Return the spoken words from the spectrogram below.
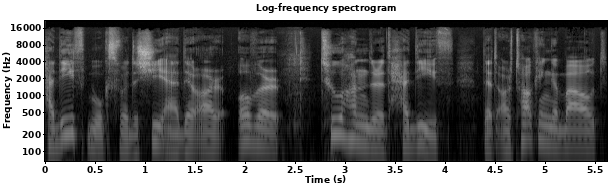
hadith books for the Shia there are over 200 hadith that are talking about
